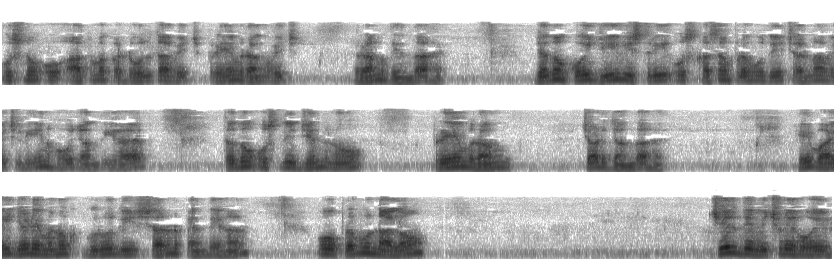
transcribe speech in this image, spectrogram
ਉਸ ਨੂੰ ਉਹ ਆਤਮਕ ਅਡੋਲਤਾ ਵਿੱਚ, ਪ੍ਰੇਮ ਰੰਗ ਵਿੱਚ ਰੰਗ ਦਿੰਦਾ ਹੈ। ਜਦੋਂ ਕੋਈ ਜੀਵ ਇਸਤਰੀ ਉਸ ਖਸਮ ਪ੍ਰਭੂ ਦੇ ਚਰਨਾਂ ਵਿੱਚ ਲੀਨ ਹੋ ਜਾਂਦੀ ਹੈ, ਤਦੋਂ ਉਸ ਦੀ ਜਿੰਦ ਨੂੰ ਪ੍ਰੇਮ ਰੰਗ ਚੜ ਜਾਂਦਾ ਹੈ। ਇਹ ਭਾਈ, ਜਿਹੜੇ ਮਨੁੱਖ ਗੁਰੂ ਦੀ ਸ਼ਰਨ ਪੈਂਦੇ ਹਨ, ਉਹ ਪ੍ਰਭੂ ਨਾਲੋਂ ਚਿਰ ਦੇ ਵਿਛੜੇ ਹੋਏ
